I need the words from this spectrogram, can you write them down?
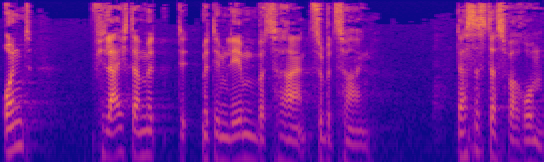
und vielleicht damit mit dem Leben bezahlen, zu bezahlen? Das ist das Warum.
